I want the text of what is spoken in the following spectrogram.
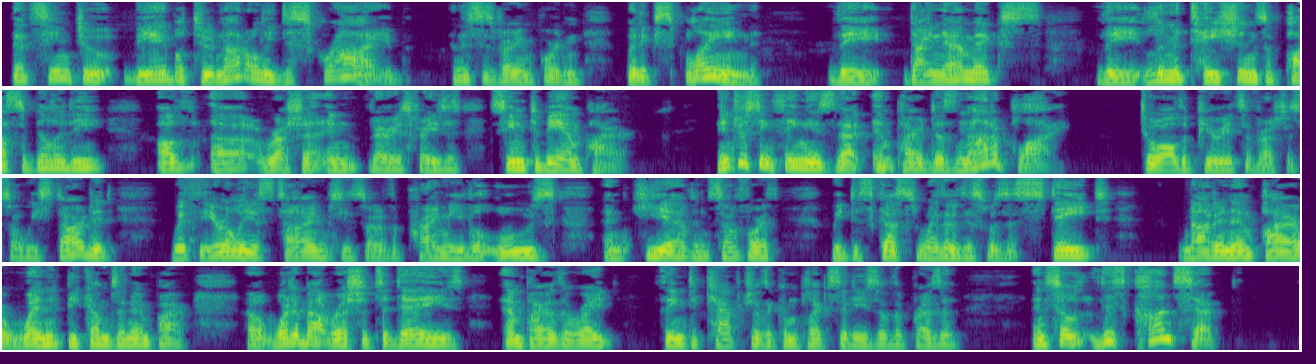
that seemed to be able to not only describe, and this is very important, but explain the dynamics, the limitations of possibility of uh, Russia in various phases seemed to be empire. Interesting thing is that empire does not apply to all the periods of Russia. So we started with the earliest times, sort of the primeval Uz and Kiev and so forth. We discussed whether this was a state, not an empire, when it becomes an empire. Uh, what about Russia today? Is empire the right thing to capture the complexities of the present? And so this concept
